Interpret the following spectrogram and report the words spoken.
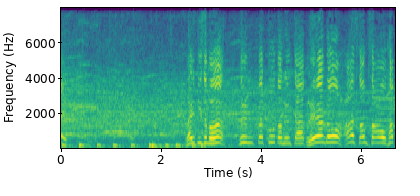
ยไรตีเสมอ หนึ่งประตูต่อหนึ่งจากเลอันโดอาซัมเซาครับ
